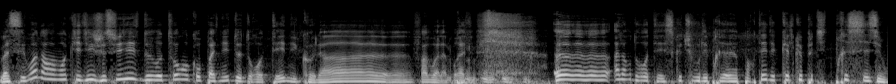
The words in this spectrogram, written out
Bah c'est moi normalement qui dis je suis de retour en compagnie de Dorothée, Nicolas, euh, enfin voilà, bref. Euh, alors Dorothée, est-ce que tu voulais apporter quelques petites précisions?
